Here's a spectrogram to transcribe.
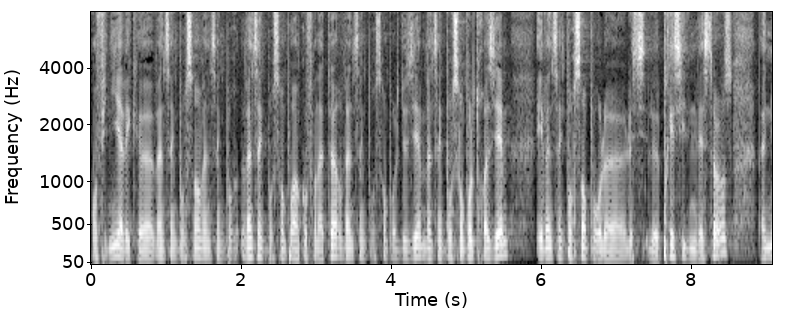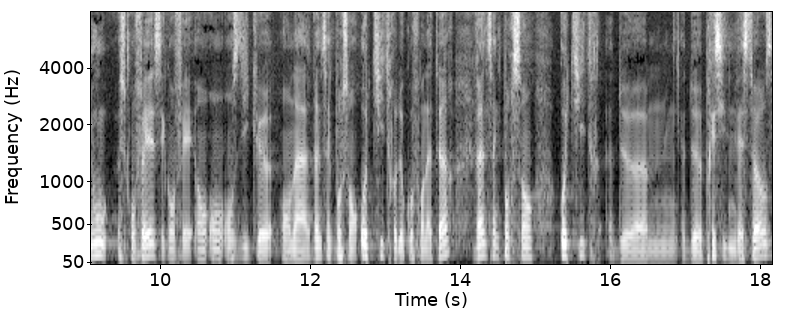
on finit avec 25%, 25 pour, 25% pour un cofondateur, 25% pour le deuxième, 25% pour le troisième et 25% pour le, le, pre-seed investors. Ben nous, ce qu'on fait, c'est qu'on fait, on, on se dit qu'on a 25 25% au titre de cofondateur, 25% au titre de, euh, de Investors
